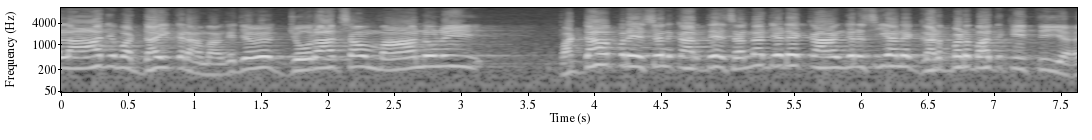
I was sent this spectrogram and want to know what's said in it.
ਇਲਾਜ ਵੱਡਾ ਹੀ ਕਰਾਵਾਂਗੇ। ਜਿਵੇਂ ਜੋਰਾਜ ਸਾਹਿਬ ਮਾਨ ਨੂੰ ਨਹੀਂ ਵੱਡਾ ਆਪਰੇਸ਼ਨ ਕਰਦੇ ਸਨ ਨਾ, ਜਿਹੜੇ ਕਾਂਗਰਸੀਆਂ ਨੇ ਗੜਬੜ ਕੀਤੀ ਆ।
